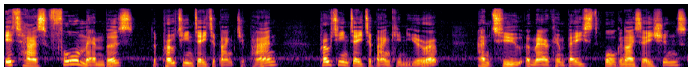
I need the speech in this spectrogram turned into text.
It has four members, the Protein Data Bank Japan, Protein Data Bank in Europe, and two American-based organizations.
